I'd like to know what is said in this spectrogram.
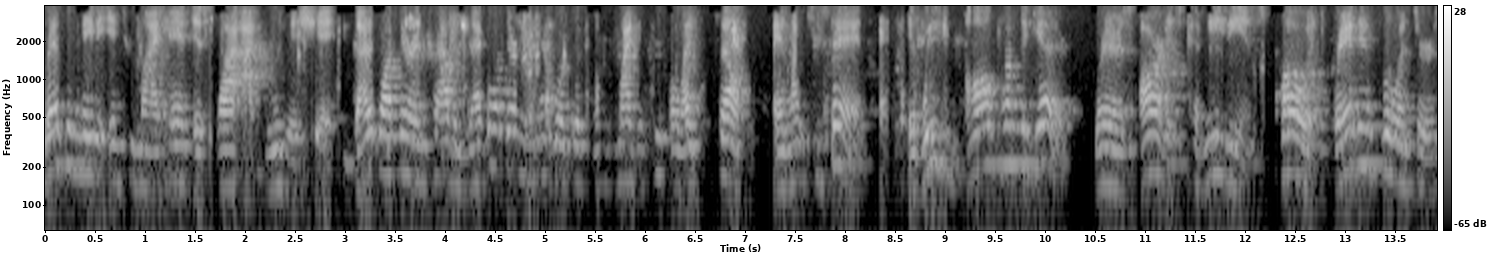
resonated into my head is why I do this shit. You gotta go out there and travel. You gotta go out there and network with minded people like yourself. And like you said, if we can all come together, whereas artists, comedians, poets, brand influencers,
